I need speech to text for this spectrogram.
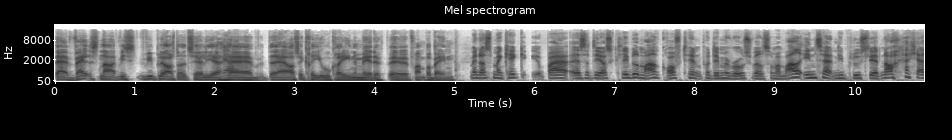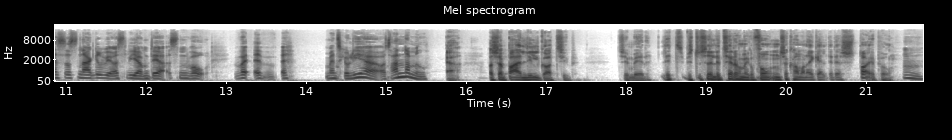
Der er valg snart. Vi, vi bliver også nødt til at lige at have, der er også krig i Ukraine med det øh, frem på banen. Men også, man kan ikke bare, altså det er også klippet meget groft hen på det med Roosevelt, som er meget internt lige pludselig, at nå, ja, så snakkede vi også lige om der, sådan hvor, hva, øh, øh, man skal jo lige have os andre med. Og så bare et lille godt tip til Mette. Lidt, hvis du sidder lidt tættere på mikrofonen, så kommer der ikke alt det der støj på. Mm.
